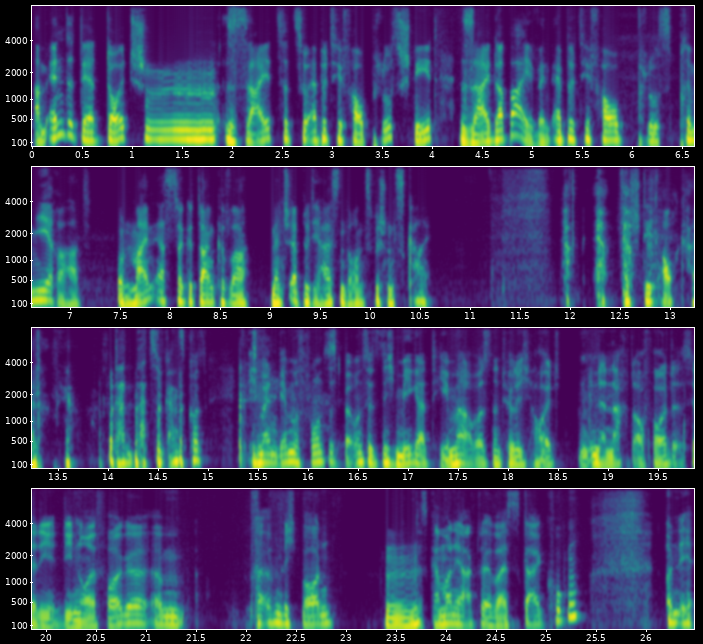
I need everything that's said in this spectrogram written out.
Am Ende der deutschen Seite zu Apple TV Plus steht, sei dabei, wenn Apple TV Plus Premiere hat. Und mein erster Gedanke war, Mensch, Apple, die heißen doch inzwischen Sky. Ja, ja, Versteht ja. auch keiner mehr. Dann dazu ganz kurz. Ich meine, Game of Thrones ist bei uns jetzt nicht mega Thema, aber es ist natürlich heute, in der Nacht auf heute ist ja die, die neue Folge ähm, veröffentlicht worden. Mhm. Das kann man ja aktuell bei Sky gucken. Und ich,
